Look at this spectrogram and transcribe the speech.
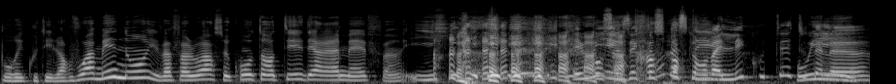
pour écouter leur voix, mais non, il va falloir se contenter des RMF. hein. Et Pour oui, se exactement, parce qu'on va l'écouter tout Oui. à l'heure.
